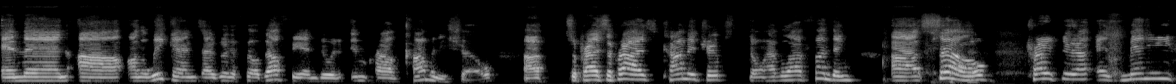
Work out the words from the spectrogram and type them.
And then uh, on the weekends, I go to Philadelphia and do an improv comedy show. Uh, surprise, surprise, comedy troops don't have a lot of funding. Uh, so try to figure out as many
